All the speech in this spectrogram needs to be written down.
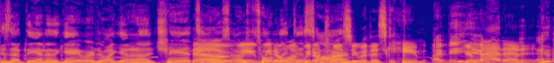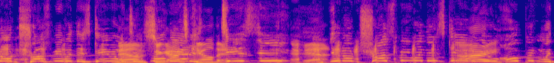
Is that the end of the game, or do I get another chance? I No, was, I was totally we don't want, we don't trust you with this game. I beat You're you. bad at it. You don't trust me with this game in No, which you throw me killed it. Disney? Yeah. You don't trust me with this game? Sorry. You open with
